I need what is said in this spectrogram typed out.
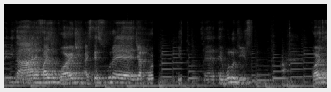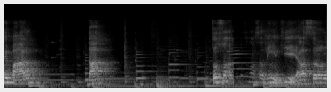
Limita a área, faz o corte, a espessura é de acordo regula o disco, corta o reparo, tá? Todas, todas as nossas linhas aqui, elas são.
